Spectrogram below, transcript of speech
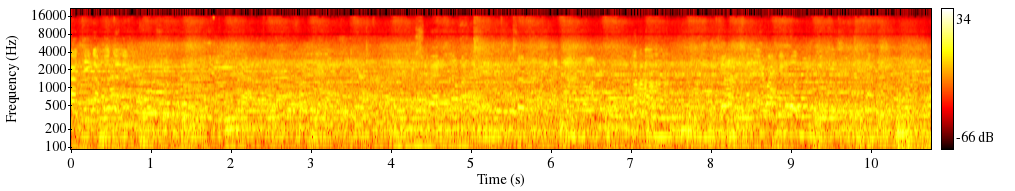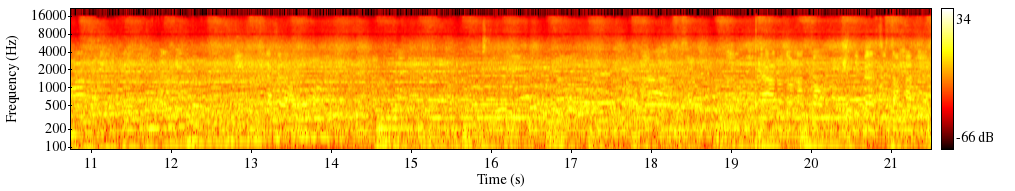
Ma ragazzina molto di Caro Don Antonio, diversi stamattina.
